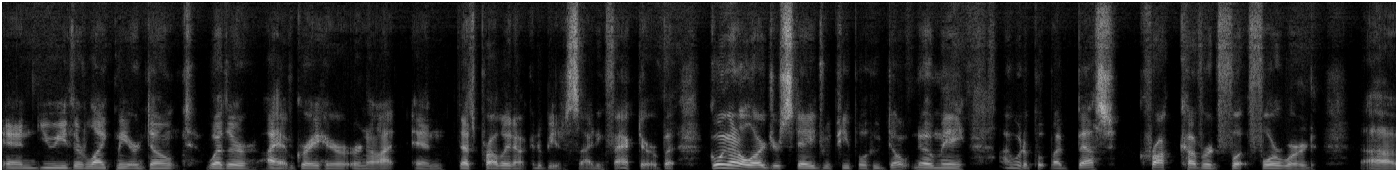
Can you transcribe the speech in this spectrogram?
and you either like me or don't, whether I have gray hair or not, and that's probably not going to be a deciding factor. But going on a larger stage with people who don't know me, I would have put my best croc-covered foot forward uh,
